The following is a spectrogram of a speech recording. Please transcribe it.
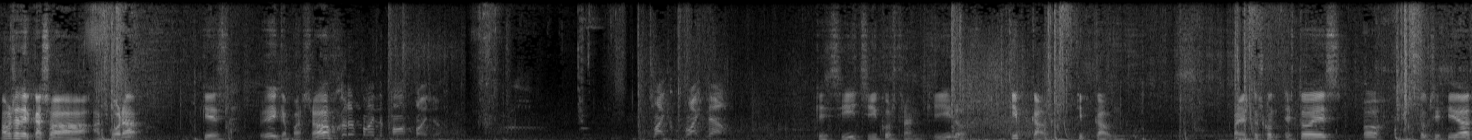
Vamos a hacer caso a, a Cora, que es... Eh, ¿Qué ha pasado? Que sí, chicos, tranquilos. Keep calm, keep calm. Vale, esto es... Esto es oh, toxicidad.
